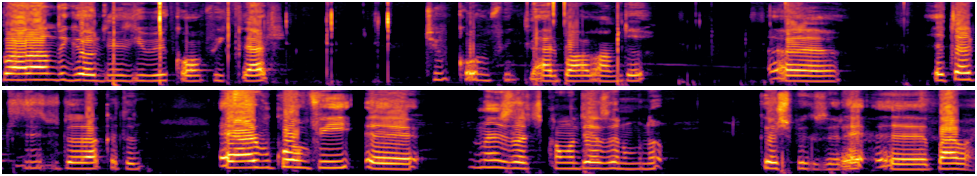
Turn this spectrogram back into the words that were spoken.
Bağlandı gördüğünüz gibi configler. Tüm configler bağlandı. Ee, yeter ki siz videolara katın. Eğer bu konfiyi e, mesaj açıklamada yazarım bunu. Görüşmek üzere. Ee, bay bay.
